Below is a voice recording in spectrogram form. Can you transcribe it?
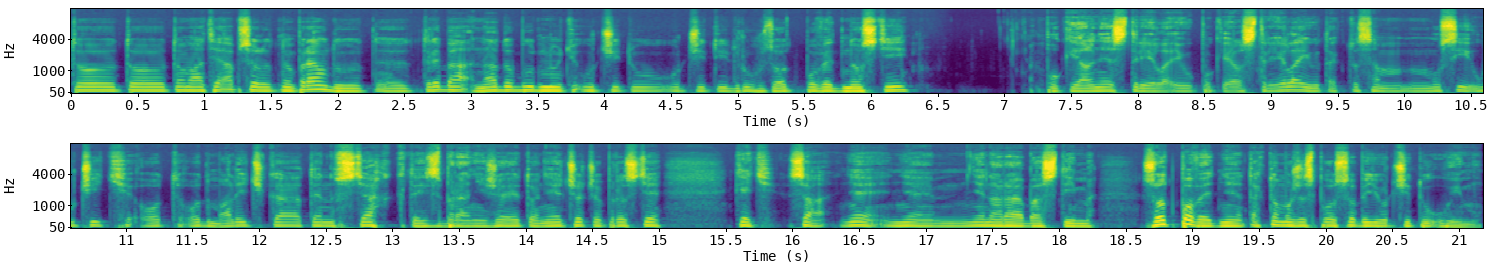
to, to, to máte absolútnu pravdu. Treba nadobudnúť určitú, určitý druh zodpovednosti, pokiaľ nestrieľajú. Pokiaľ strieľajú, tak to sa musí učiť od, od malička ten vzťah k tej zbrani, že je to niečo, čo proste, keď sa ne, ne, nenarába s tým zodpovedne, tak to môže spôsobiť určitú újmu.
